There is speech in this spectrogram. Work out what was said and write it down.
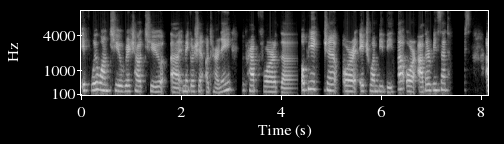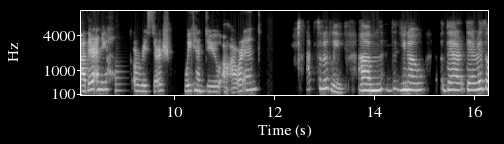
if we want to reach out to uh, immigration attorney to prep for the OPT or H-1B visa or other visa are there any or research we can do on our end? Absolutely. Um, you know, there there is a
